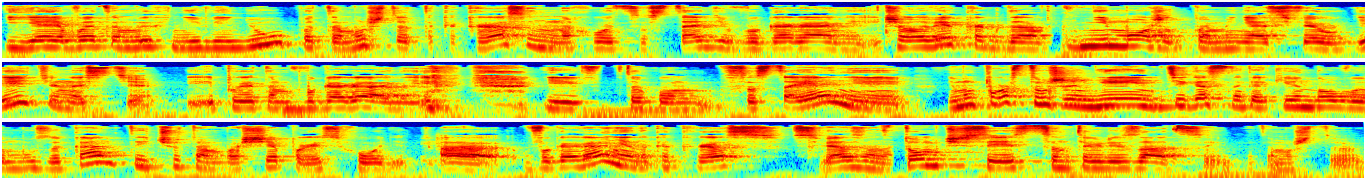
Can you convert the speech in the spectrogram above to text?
И я в этом их не виню, потому что это как раз они находятся в стадии выгорания. И человек, когда не может поменять сферу деятельности, и при этом в выгорании и в таком состоянии, ему просто уже не интересно, какие новые музыканты что там вообще происходит. А выгорание, оно как раз связано в том числе и с централизацией, потому что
